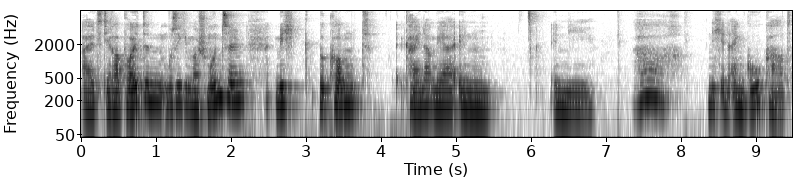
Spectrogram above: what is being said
als Therapeutin muss ich immer schmunzeln. Mich bekommt keiner mehr in, in die, ach, nicht in ein Go-Kart.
